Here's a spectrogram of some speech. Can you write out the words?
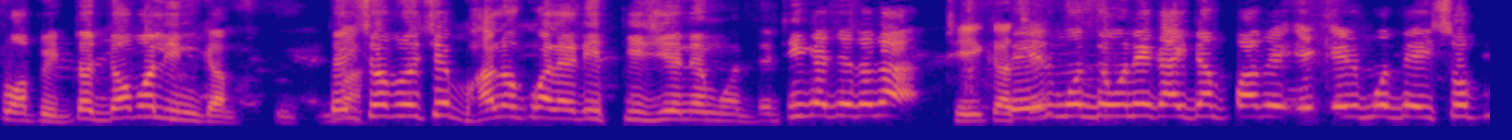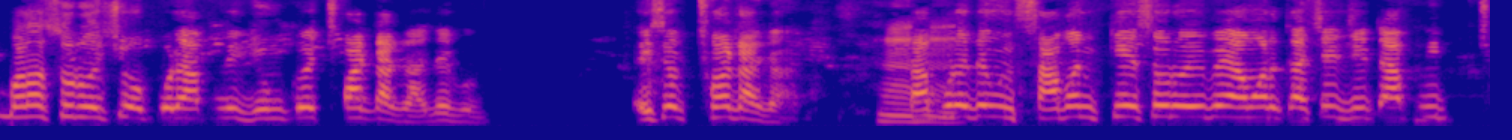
প্রফিট তো ডবল ইনকাম তো এইসব রয়েছে ভালো কোয়ালিটি পিজিএন এর মধ্যে। ঠিক আছে দাদা? ঠিক আছে। এর মধ্যে অনেক আইটেম পাবে। এর মধ্যে এইসব ব্রাশও রয়েছে ওপরে আপনি জুম করে ছ টাকা দেখুন। এইসব ছ টাকা। তারপরে দেখুন সাবান কেসও রয়েছে আমার কাছে যেটা আপনি ছ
